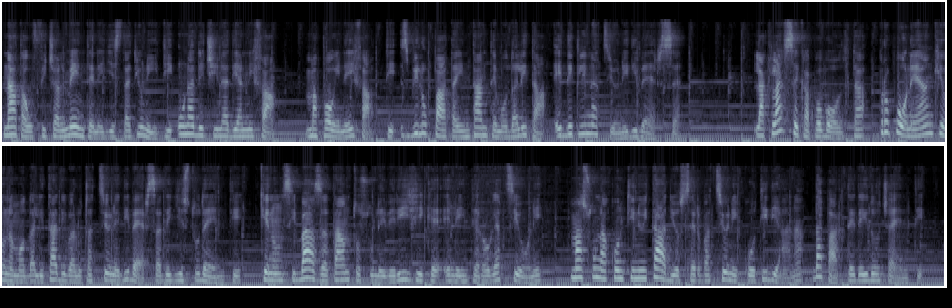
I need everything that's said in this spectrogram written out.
nata ufficialmente negli Stati Uniti una decina di anni fa, ma poi nei fatti sviluppata in tante modalità e declinazioni diverse. La classe capovolta propone anche una modalità di valutazione diversa degli studenti, che non si basa tanto sulle verifiche e le interrogazioni, ma su una continuità di osservazioni quotidiana da parte dei docenti.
